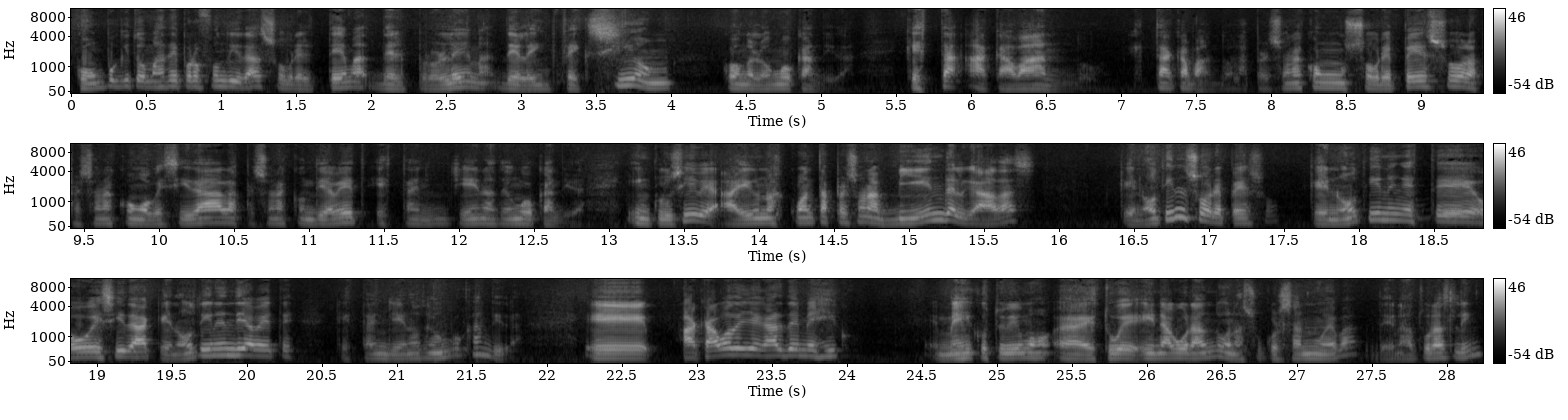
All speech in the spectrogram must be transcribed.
con un poquito más de profundidad sobre el tema del problema de la infección con el hongo cándida, que está acabando, está acabando. Las personas con sobrepeso, las personas con obesidad, las personas con diabetes están llenas de hongo cándida. Inclusive hay unas cuantas personas bien delgadas que no tienen sobrepeso, que no tienen este, obesidad, que no tienen diabetes, que están llenos de hongo cándida. Eh, acabo de llegar de México. En México estuvimos, eh, estuve inaugurando una sucursal nueva de Natural Slim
